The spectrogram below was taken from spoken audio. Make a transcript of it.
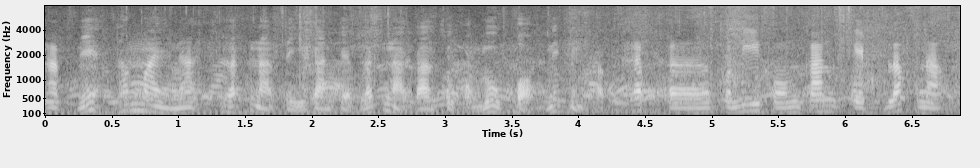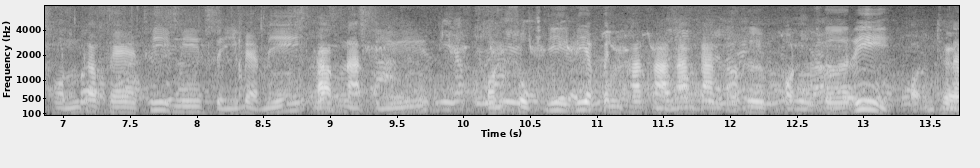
ครับนี่ทำไมนะลักษณะสีการเก็บลักษณะการสุกของลูกบอกนิดหนึ่งครับครับเอ่อผลดีของการเก็บลักษณะผลกาแฟที่มีสีแบบนี้ครับลักษณะสีผลสุกที่เรียกเป็นภาษาทางการก็คือผลเชอรี่ผลเชอ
